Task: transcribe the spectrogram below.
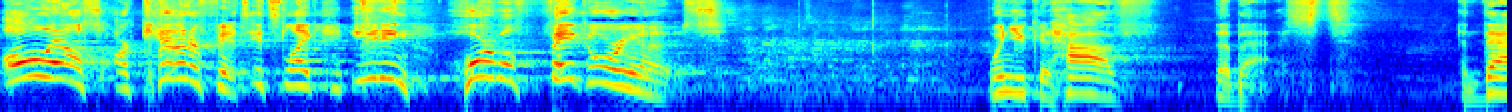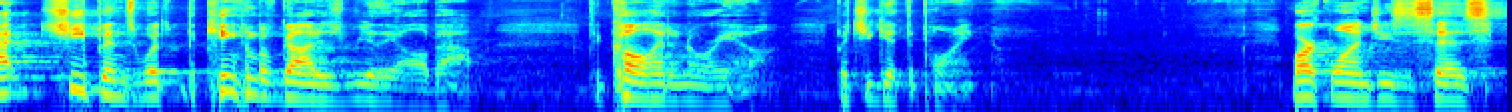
All else are counterfeits. It's like eating horrible fake Oreos when you could have the best. And that cheapens what the kingdom of God is really all about to call it an Oreo. But you get the point. Mark 1, Jesus says,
